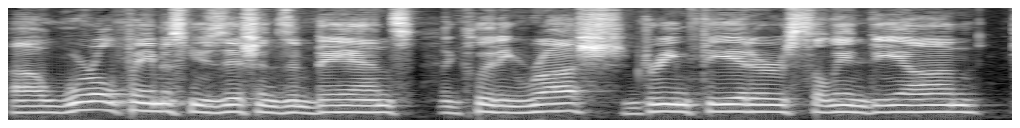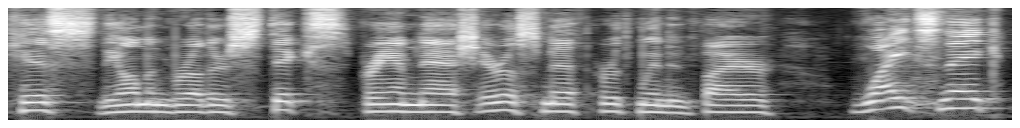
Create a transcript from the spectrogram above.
Uh, world famous musicians and bands, including Rush, Dream Theater, Celine Dion, Kiss, the Allman Brothers, Styx, Graham Nash, Aerosmith, Earth, Wind, and Fire, Whitesnake,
